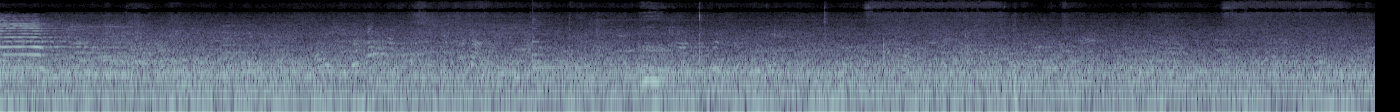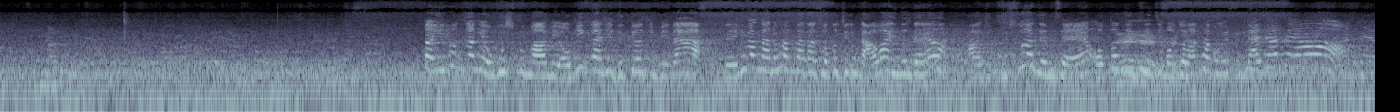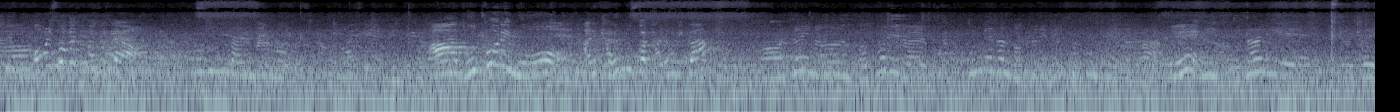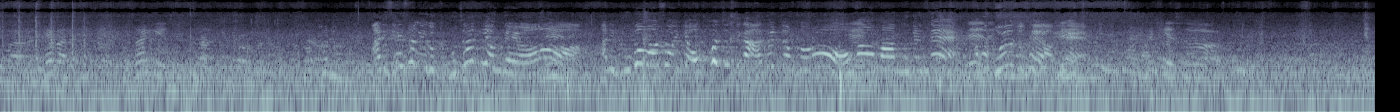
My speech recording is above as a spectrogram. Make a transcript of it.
이 현장에 오고 싶은 마음이 여기까지 느껴집니다. 네, 희망나는 환바다 저도 지금 나와 있는데요. 아주 구수한 냄새, 어떤 냄새인지 먼저 맡아보겠습니다. 안녕하세요. 어머니 소개 좀 해주세요. 아, 도토리무. 아니, 다른 무과 다릅니까? 어, 저희는 도토리를 국내산 도토리 몇 퍼센트에다가 예. 이 도자기에 저희가 개발을 해서 도자기에 아니, 세상에 이거 도자기였네요. 아니, 무거워서 이게 엎어지지가 않을 정도로 어마어마한 무게인데, 네. 한번 보여주세요. 예. 이렇게 해서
